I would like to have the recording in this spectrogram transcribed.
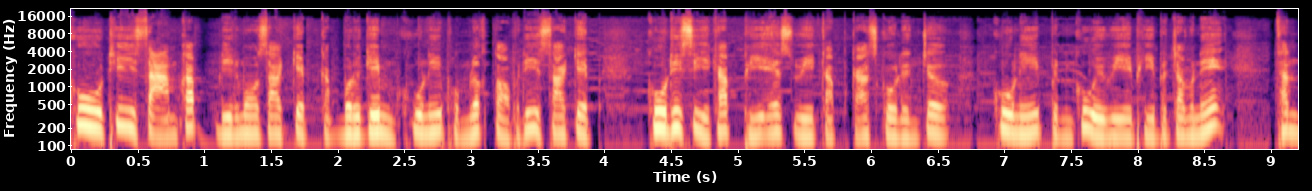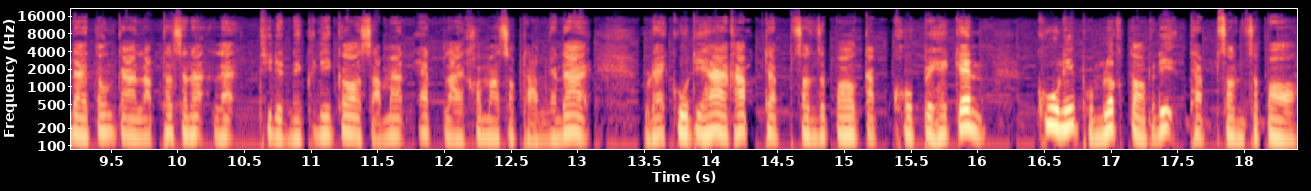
คู่ที่ 3 ครับดินโมซาเก็บกับบรกิม คู่นี้ผมเลือกต่อไปที่ซาเก็บ คู่ทีสี่4 ครับ PSV กับกาสโกเรนเจอร์ คู่นี้เป็นคู่ VIP ประจำวันนี้ ท่านใดต้องการรับทัศนะ และทีเด็ดในคู่นี้ก็สามารถแอดไลน์เข้ามาสอบถามกันได้ และคู่ที่ 5 ครับแท็บซอนสปอร์กับโคเปนเฮเกนคู่นี้ผมเลือกต่อไปที่แท็บซอนสปอร์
